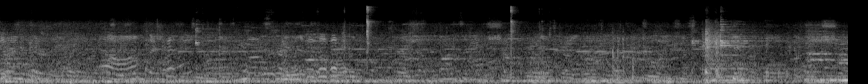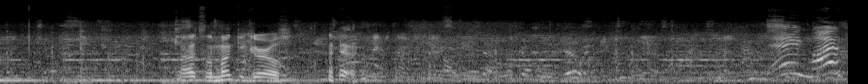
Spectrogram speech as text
Oh, that's the monkey girls. Dang, mine's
